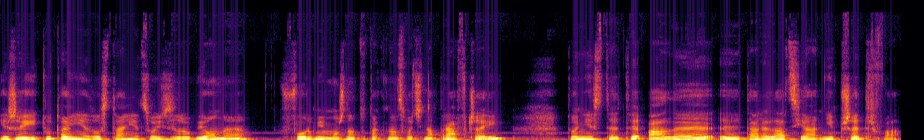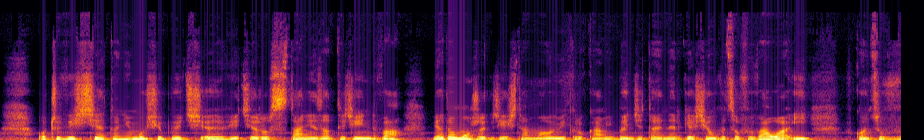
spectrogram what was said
jeżeli tutaj nie zostanie coś zrobione w formie, można to tak nazwać, naprawczej, to niestety, ale y, ta relacja nie przetrwa. Oczywiście to nie musi być, y, wiecie, rozstanie za tydzień, dwa. Wiadomo, że gdzieś tam małymi krokami będzie ta energia się wycofywała i w końcu w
